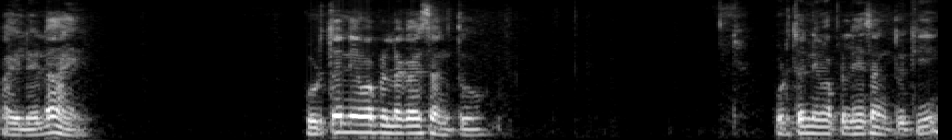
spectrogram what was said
पाहिलेलं आहे. पुढचा नियम आपल्याला काय सांगतो? पुढचा नियम आपल्याला हे सांगतो की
